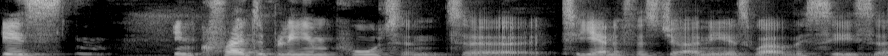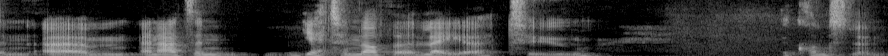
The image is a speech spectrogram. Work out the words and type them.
is incredibly important to, to Yennefer's journey as well this season um, and adds an, yet another layer to the continent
